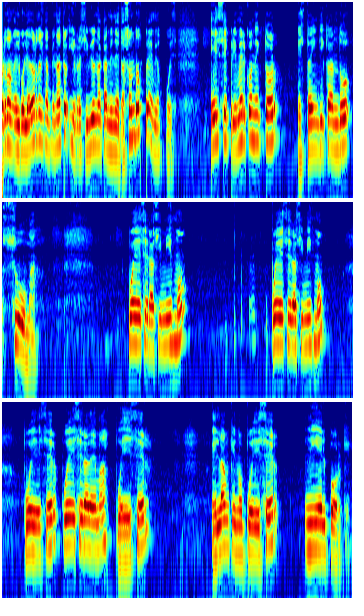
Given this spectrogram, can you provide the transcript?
perdón, el goleador del campeonato y recibió una camioneta. Son dos premios, pues ese primer conector está indicando suma. Puede ser así mismo. Puede ser así mismo. Puede ser, puede ser además, puede ser. El aunque no puede ser, ni el porque.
